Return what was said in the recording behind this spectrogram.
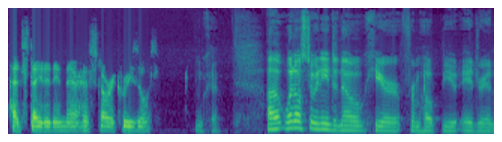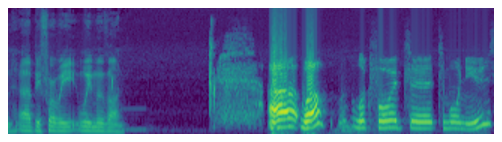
had stated in their historic resource. Okay. Uh, what else do we need to know here from Hope Butte, Adrian, uh, before we, we move on? Uh, well, look forward to, to more news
